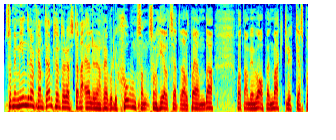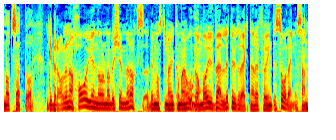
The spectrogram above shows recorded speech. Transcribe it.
Så med mindre än 51% av rösterna eller en revolution som, som helt sätter allt på ända och att man med vapenmakt lyckas på något sätt då? Liberalerna har ju enorma bekymmer också. Det måste man ju komma ihåg. Oj. De var ju väldigt uträknade för inte så länge sedan.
